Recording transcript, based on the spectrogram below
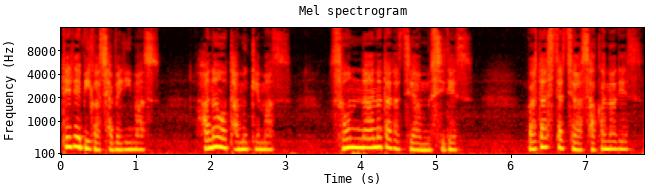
テレビが喋ります。花を手向けます。そんなあなたたちは虫です。私たちは魚です。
